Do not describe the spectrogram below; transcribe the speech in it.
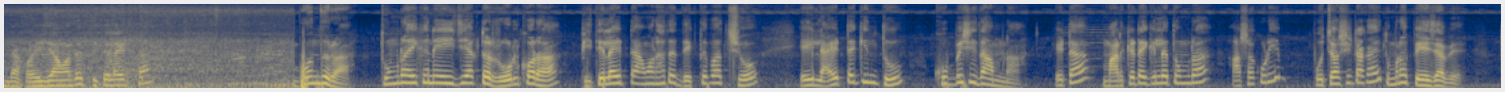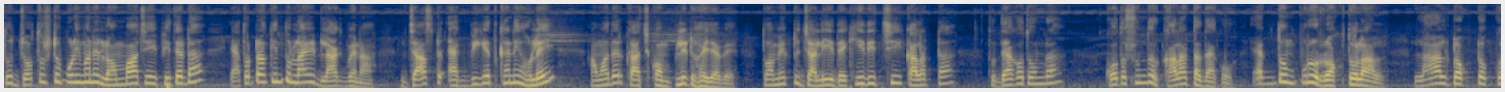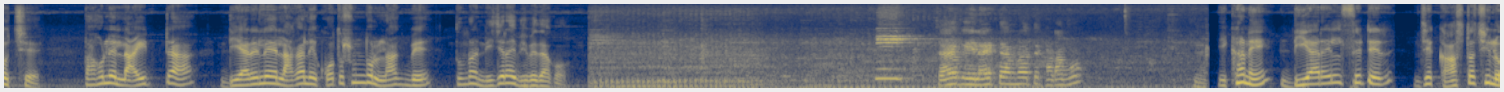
দেখো, এই যে আমাদের ফিতে লাইটটা। বন্ধুরা, তোমরা এখানে এই যে একটা রোল করা ফিতে লাইটটা আমার হাতে দেখতে পাচ্ছ, এই লাইটটা কিন্তু খুব বেশি দাম না। এটা মার্কেটে গেলে তোমরা আশা করি পঁচাশি টাকায় তোমরা পেয়ে যাবে। তো যথেষ্ট পরিমাণে লম্বা আছে এই ফিতেটা, এতটা কিন্তু লাইট লাগবে না। জাস্ট এক বিঘেতখানি হলেই আমাদের কাজ কমপ্লিট হয়ে যাবে। তো আমি একটু জ্বালিয়ে দেখিয়ে দিচ্ছি কালারটা। তো দেখো তোমরা, কত সুন্দর কালারটা দেখো। একদম পুরো রক্ত লাল লাল টকটক করছে। তাহলে লাইটটা ডিআরএলে লাগালে কত সুন্দর লাগবে, তোমরা নিজেরাই ভেবে দেখো। যাই হোক, এই লাইটটা আমরা হাতে খাটাবো এখানে ডিআরএল সেটের যে কাজটা ছিল,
